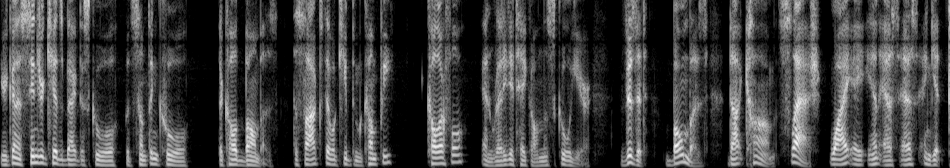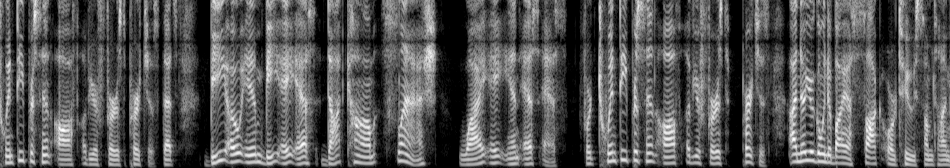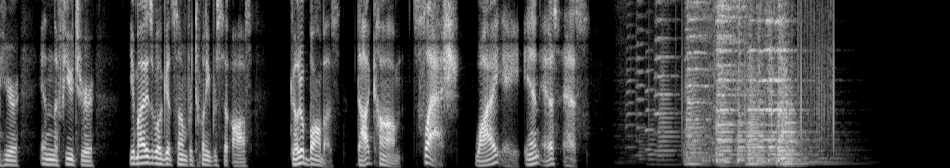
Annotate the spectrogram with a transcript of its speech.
You're going to send your kids back to school with something cool. They're called Bombas, the socks that will keep them comfy, colorful, and ready to take on the school year. Visit bombas.com slash Y-A-N-S-S and get 20% off of your first purchase. That's B-O-M-B-A-S dot com slash Y-A-N-S-S for 20% off of your first purchase. I know you're going to buy a sock or two sometime here in the future. You might as well get some for 20% off. Go to bombas.com slash Y-A-N-S-S.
